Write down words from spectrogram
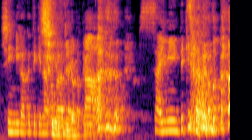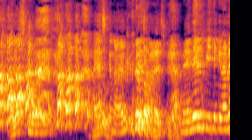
心理学的なことだったりとか催眠的なこととか、い。怪しくなね。怪しくない？怪しくない怪しくないね NLP 的なね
